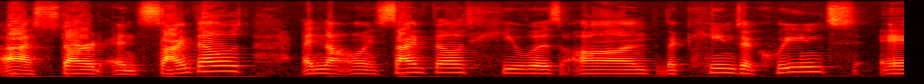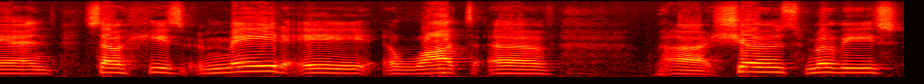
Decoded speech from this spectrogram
uh, starred in Seinfeld and not only Seinfeld, he was on The Kings of Queens, and so he's made a, a lot of uh, shows, movies,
